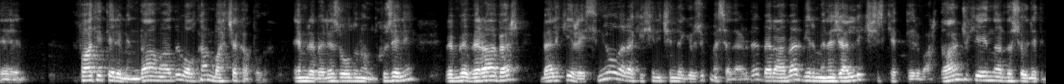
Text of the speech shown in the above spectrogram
e, Fatih Terim'in damadı Volkan Bahçekapılı. Emre Belezoğlu'nun kuzeni ve beraber belki resmi olarak işin içinde gözükmeseler de beraber bir menajerlik şirketleri var. Daha önceki yayınlarda söyledim.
